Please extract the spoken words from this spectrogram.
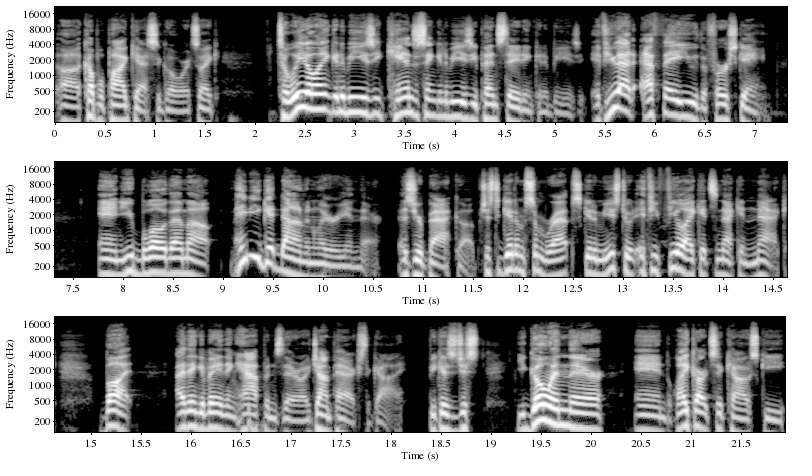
uh, a couple podcasts ago where it's like, Toledo ain't going to be easy. Kansas ain't going to be easy. Penn State ain't going to be easy. If you had FAU the first game and you blow them out, maybe you get Donovan Leary in there as your backup just to get him some reps, get him used to it if you feel like it's neck and neck. But I think if anything happens there, like John Paddock's the guy because just you go in there and like Art Sitkowski,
